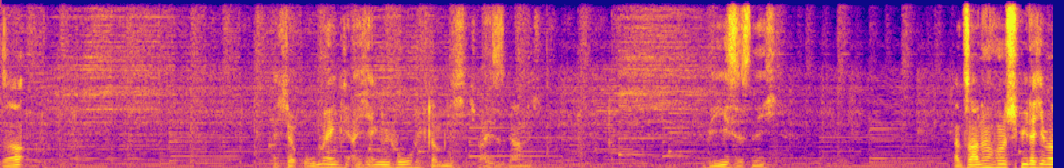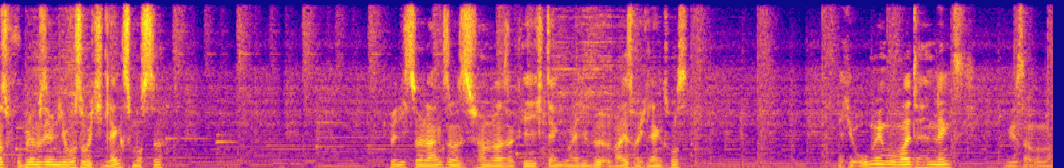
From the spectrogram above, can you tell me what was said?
So. Kann ich da oben eigentlich, eigentlich irgendwie hoch? Ich glaube nicht. Ich weiß es gar nicht. Wie ist es nicht? Ganz am Anfang vom Spiel hatte ich immer das Problem, dass ich nicht wusste, wo ich längs musste. Bin ich so langsam, dass ich schon weiß, okay, ich denke mal, ich weiß, wo ich längs muss. Kann ich hier oben irgendwo weiterhin längs? Ich probiere es einfach mal.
